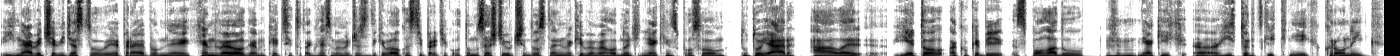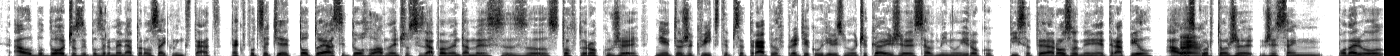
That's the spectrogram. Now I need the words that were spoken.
ich najväčšie víťazstvo je práve po mne Ken Velgem, keď si to tak vezmeme, čo sa týka veľkosti pretekov. Tomu sa ešte určite dostaneme, keď budeme hodnotiť nejakým spôsobom túto jar, ale je to ako keby z pohľadu nejakých uh, historických kníh, kronik alebo toho, čo si pozrieme na Pro Cycling Stats, tak v podstate toto je asi to hlavné, čo si zapamätáme z, z, z tohto roku, že nie je to, že Quickstep sa trápil v preteku, kde by sme očakali, že sa v minulých rokoch písa teda rozhodne netrápil, ale mm. skôr to, že, že sa im podarilo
